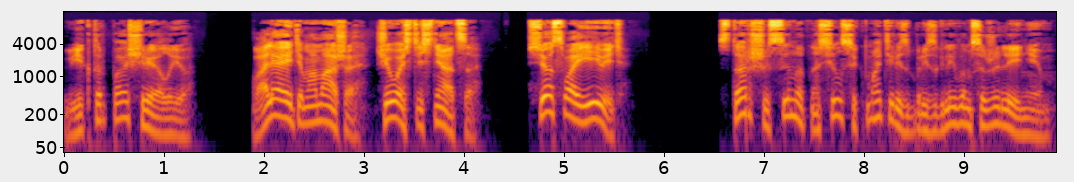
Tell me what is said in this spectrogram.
Виктор поощрял ее. — Валяйте, мамаша, чего стесняться? Все свои ведь. Старший сын относился к матери с брезгливым сожалением.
